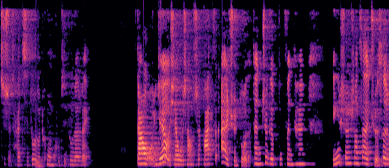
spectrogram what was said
即使他极度的痛苦、极度的累，当然也有些我想是发自爱去做的，但这个部分他一定程度上在角色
